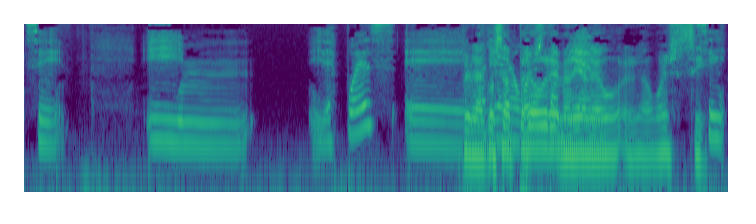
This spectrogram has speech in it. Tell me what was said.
Sí. Y, y después... Eh, Pero la cosa Mariana Walsh progre, María también. Walsh, sí. Sí.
